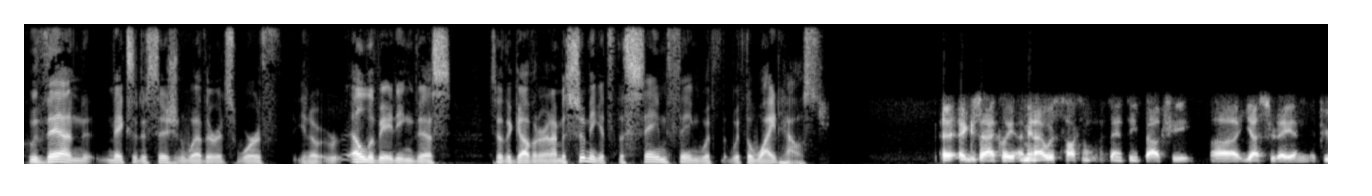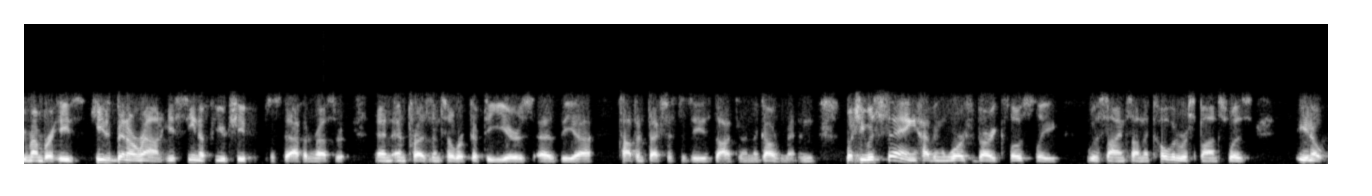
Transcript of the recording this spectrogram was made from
who then makes a decision whether it's worth you know elevating this to the governor. And I'm assuming it's the same thing with with the White House. Exactly. I mean, I was talking with Anthony Fauci uh, yesterday, and if you remember, he's he's been around. He's seen a few chiefs of staff and rest- and, and presidents over 50 years as the uh, top infectious disease doctor in the government. And what he was saying, having worked very closely with Zients on the COVID response, was, you know,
